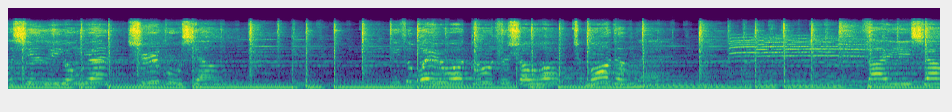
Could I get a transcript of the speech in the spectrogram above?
我的心里永远是故乡。你曾为我独自守候，沉默等待，在异乡。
